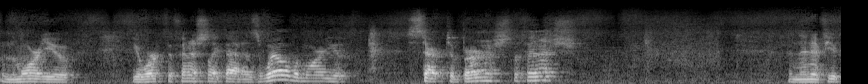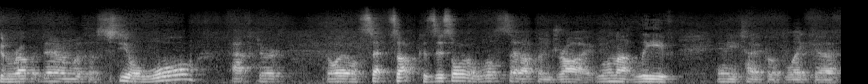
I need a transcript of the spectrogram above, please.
And the more you you work the finish like that as well, the more you start to burnish the finish. And then if you can rub it down with a steel wool after the oil sets up, because this oil will set up and dry. It will not leave any type of like a,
